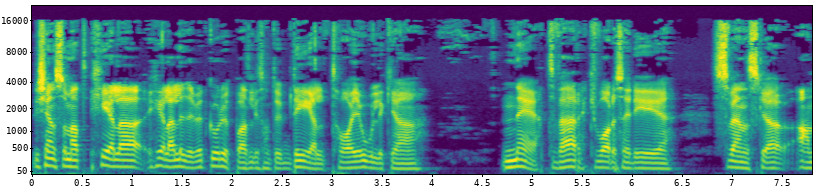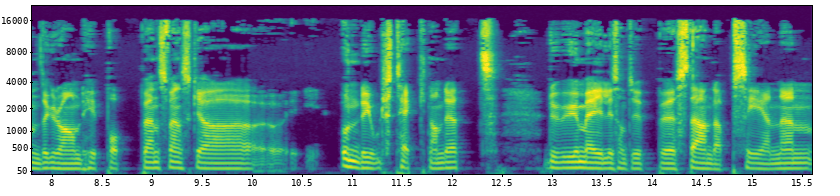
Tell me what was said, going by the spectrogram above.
Det känns som att hela, hela livet går ut på att liksom typ delta i olika nätverk vare sig det är svenska underground hiphopen, svenska underjordstecknandet du är ju med i liksom typ eh, stand-up-scenen.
